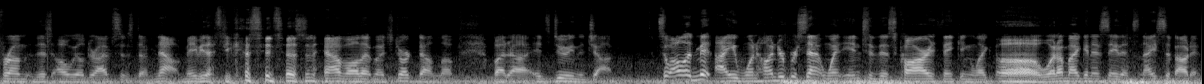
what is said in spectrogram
from this all-wheel drive system. Now, maybe that's because it doesn't have all that much torque down low, but uh, it's doing the job. So I'll admit, I 100% went into this car thinking like, oh, what am I going to say that's nice about it?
